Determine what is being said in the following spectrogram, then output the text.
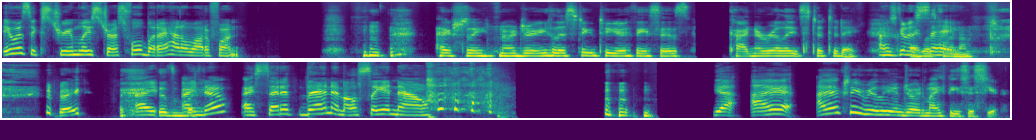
It was extremely stressful, but I had a lot of fun. Actually, Marjorie, listening to your thesis kind of relates to today. I was going to Like, what's say, going on? right? I, I know. I said it then and I'll say it now. Yeah, I I actually really enjoyed my thesis year.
